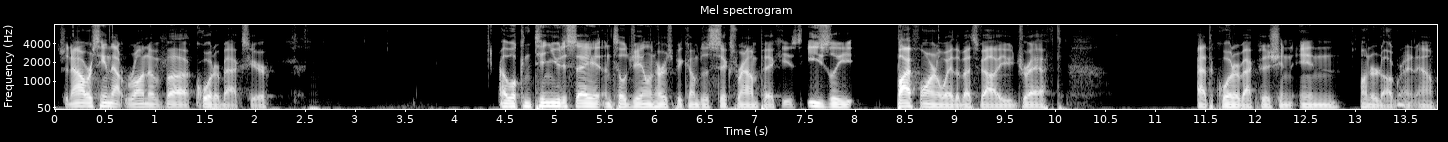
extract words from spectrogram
So now we're seeing that run of uh, quarterbacks here. I will continue to say it until Jalen Hurts becomes a six round pick. He's easily, by far and away, the best value draft at the quarterback position in underdog right now.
